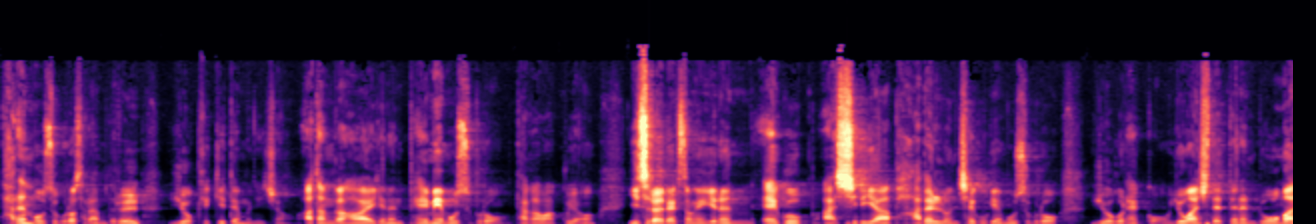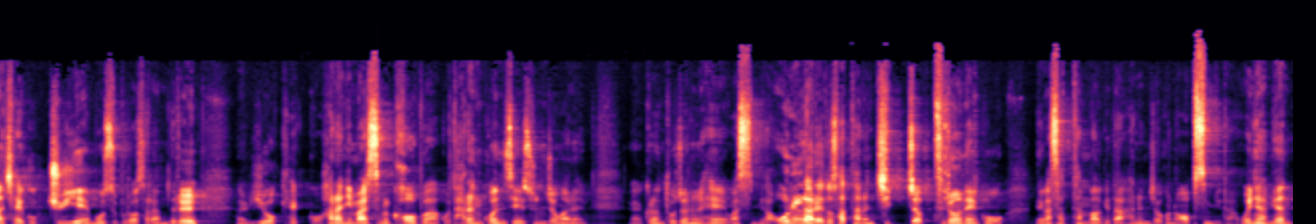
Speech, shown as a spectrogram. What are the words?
다른 모습으로 사람들을 유혹했기 때문이죠. 아담과 하와에게는 뱀의 모습으로 다가왔고요. 이스라엘 백성에게는 애굽, 아시리아, 바벨론 제국의 모습으로 유혹을 했고 요한 시대 때는 로마 제국주의의 모습으로 사람들을 유혹했고 하나님 말씀을 거부하고 다른 권세에 순종하는 그런 도전을 해 왔습니다. 오늘날에도 사탄은 직접 드러내고 내가 사탄 마귀다 하는 적은 없습니다. 왜냐하면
